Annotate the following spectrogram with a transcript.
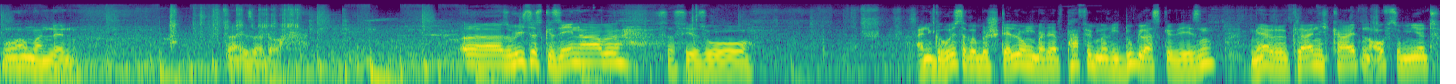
Wo haben wir ihn denn? Da ist er doch. Äh, so wie ich das gesehen habe, ist das hier so eine größere Bestellung bei der Parfümerie Douglas gewesen. Mehrere Kleinigkeiten, aufsummiert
